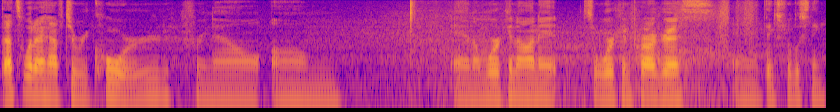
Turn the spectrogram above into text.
that's what I have to record for now. Um, and I'm working on it. It's a work in progress, and thanks for listening.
